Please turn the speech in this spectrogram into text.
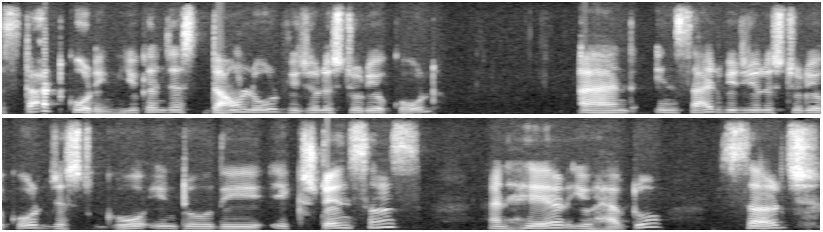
start coding. You can just download Visual Studio Code and inside Visual Studio Code just go into the extensions and here you have to search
